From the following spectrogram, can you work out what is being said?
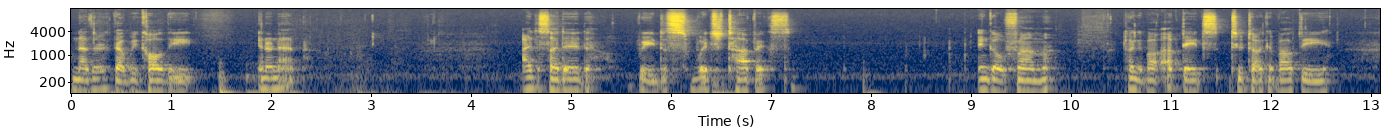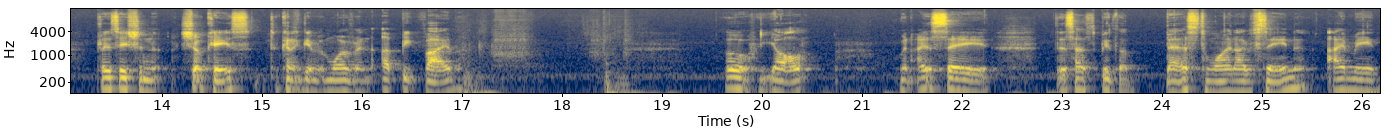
nether that we call the internet. I decided we just switch topics and go from talking about updates to talking about the PlayStation Showcase to kind of give it more of an upbeat vibe. Oh, y'all. When I say this has to be the best one I've seen, I mean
